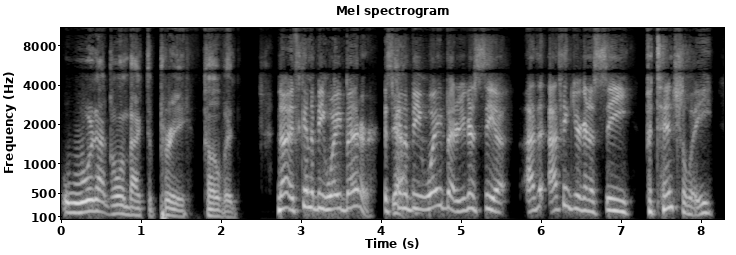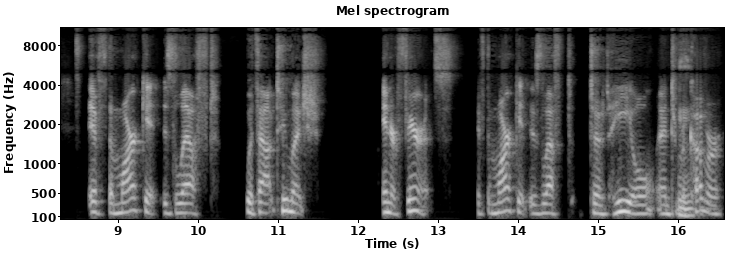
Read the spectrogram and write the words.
We're not going back to pre-COVID. No, it's going to be way better. It's Yeah. going to be way better. You're going to see a. I, th- I think you're going to see potentially if the market is left without too much interference. If the market is left to heal and to Mhm. recover,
